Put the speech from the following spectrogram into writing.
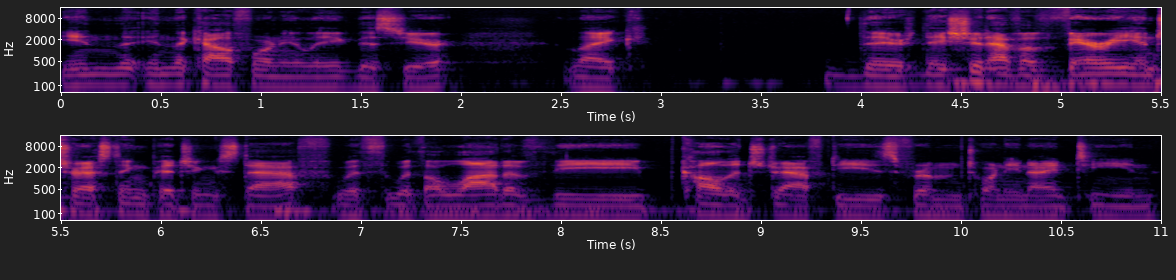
in the in the California League this year. Like they they should have a very interesting pitching staff with with a lot of the college draftees from 2019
